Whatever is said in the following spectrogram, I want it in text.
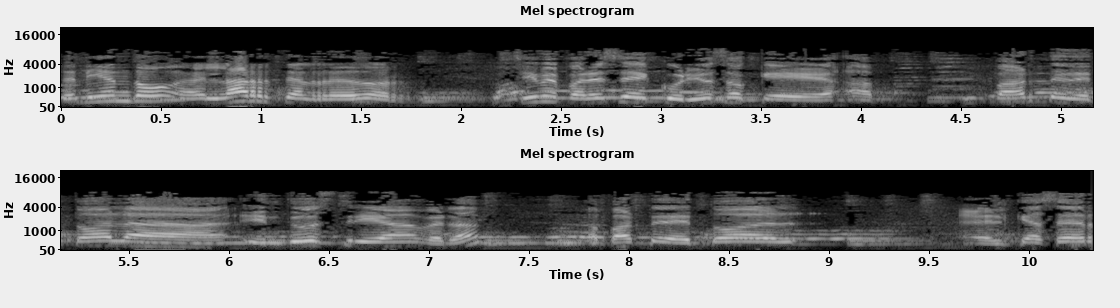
teniendo el arte alrededor? Sí, me parece curioso que aparte de toda la industria, ¿verdad? Aparte de todo el, el quehacer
